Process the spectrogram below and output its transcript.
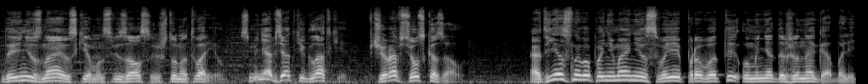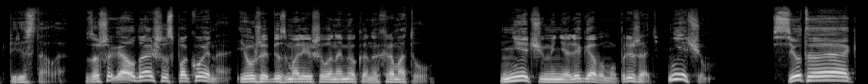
Да и не знаю, с кем он связался и что натворил. С меня взятки гладкие. Вчера все сказал. От ясного понимания своей правоты у меня даже нога болеть перестала. Зашагал дальше спокойно и уже без малейшего намека на хромоту. Нечем меня легавому прижать, нечем. Все так,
